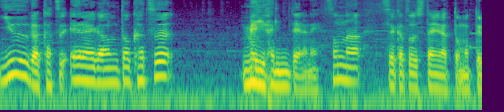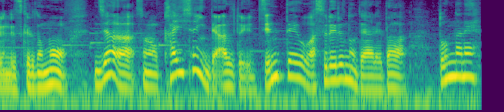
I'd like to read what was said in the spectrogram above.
優雅かつエレガントかつメリハリみたいなねそんな生活をしたいなと思ってるんですけれどもじゃあその会社員であるという前提を忘れるのであればどんなね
